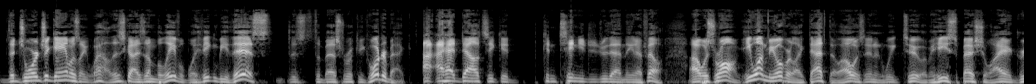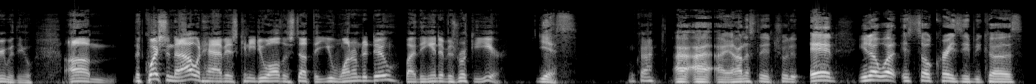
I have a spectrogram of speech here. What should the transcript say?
the Georgia game I was like, wow, this guy's unbelievable. If he can be this, this is the best rookie quarterback. I, I had doubts he could continue to do that in the NFL. I was wrong. He won me over like that though. I was in in week two. I mean, he's special. I agree with you. Um, the question that I would have is, can he do all the stuff that you want him to do by the end of his rookie year? Yes. Okay. I, I, I honestly and truly, and you know what? It's so crazy because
